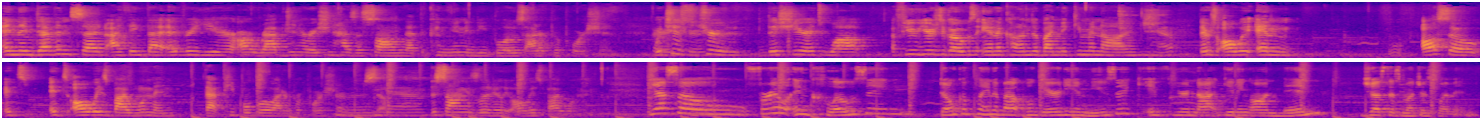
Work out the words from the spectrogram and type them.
And then Devin said, "I think that every year our rap generation has a song that the community blows out of proportion." Which Very is true. This year it's WAP. A few years ago it was Anaconda by Nicki Minaj. Yep. There's always and also it's it's always by women that people blow out of proportion. Mm-hmm. So Yeah. the song is literally always by women. Yeah, so for real, in closing, don't complain about vulgarity in music if you're not getting on men just as much as women.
